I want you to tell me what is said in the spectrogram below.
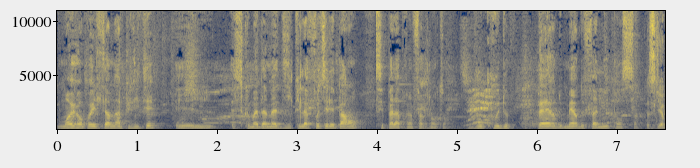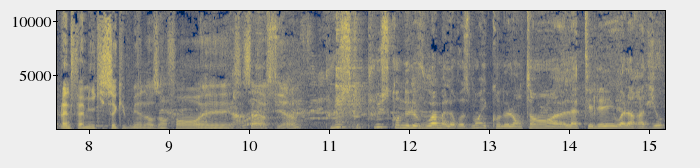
moi, j'ai employé le terme d'impunité. Et ce que madame a dit, que la faute, c'est les parents, c'est pas la première fois que je l'entends. Beaucoup de pères, de mères de famille pensent ça. Parce qu'il y a plein de familles qui s'occupent bien de leurs enfants, et c'est ça aussi, hein Plus que plus qu'on ne le voit, malheureusement, et qu'on ne l'entend à la télé ou à la radio.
